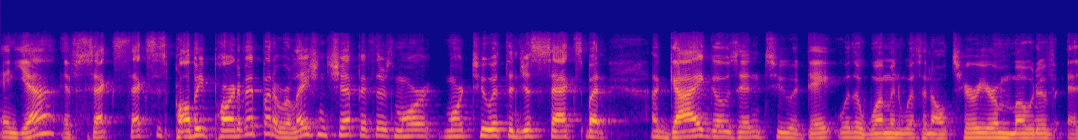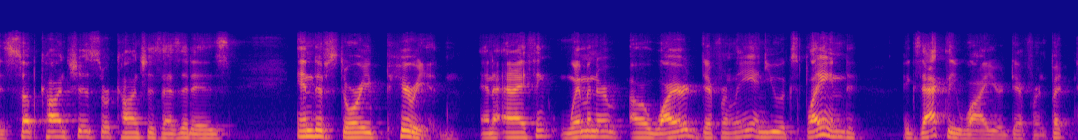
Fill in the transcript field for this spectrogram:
and yeah if sex sex is probably part of it but a relationship if there's more more to it than just sex but a guy goes into a date with a woman with an ulterior motive as subconscious or conscious as it is end of story period and, and I think women are, are wired differently, and you explained exactly why you're different. But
